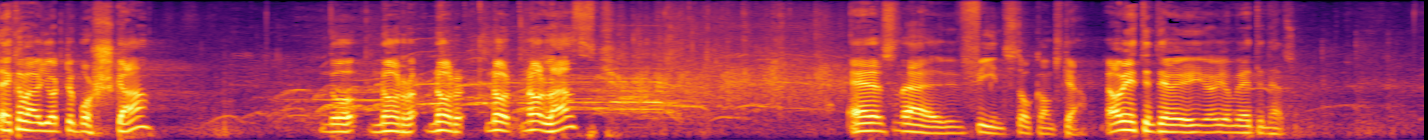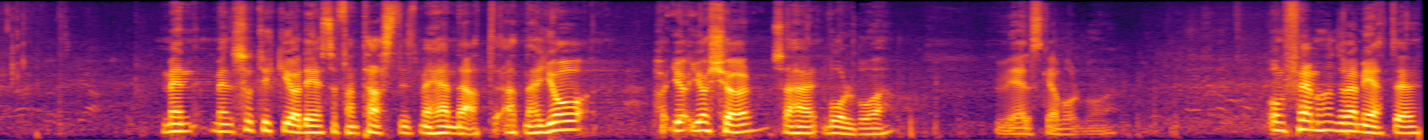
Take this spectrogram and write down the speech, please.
Det kan vara göteborgska, norr, norr, norr, norr, norrländsk. Eller sån där fin stockholmska. Jag vet inte. Jag, jag vet inte. Men, men så tycker jag det är så fantastiskt med henne att, att när jag, jag, jag kör så här Volvo. Vi älskar Volvo. Om 500 meter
